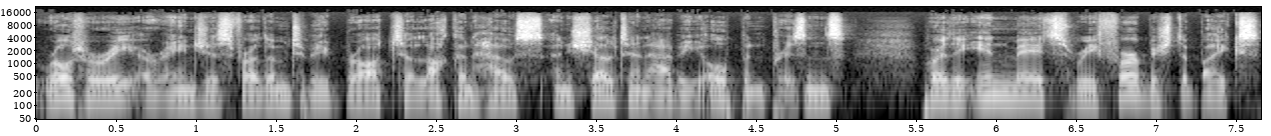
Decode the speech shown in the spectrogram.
Rotary arranges for them to be brought to Loughan House and Shelton Abbey open prisons, where the inmates refurbish the bikes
